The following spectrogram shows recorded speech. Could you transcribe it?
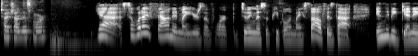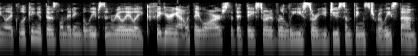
touch on this more? Yeah. So what I found in my years of work doing this with people and myself is that in the beginning, like looking at those limiting beliefs and really like figuring out what they are so that they sort of release or you do some things to release them,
